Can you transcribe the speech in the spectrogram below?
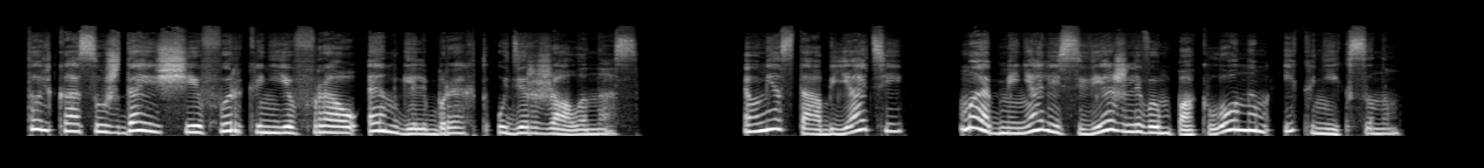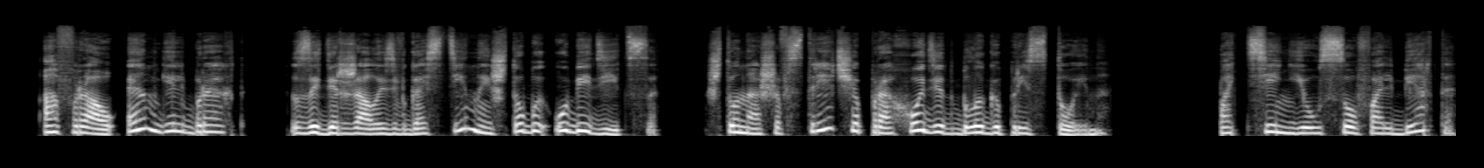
Только осуждающее фырканье фрау Энгельбрехт удержало нас. Вместо объятий мы обменялись вежливым поклоном и Книксоном, а фрау Энгельбрехт задержалась в гостиной, чтобы убедиться, что наша встреча проходит благопристойно. Под тенью усов Альберта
